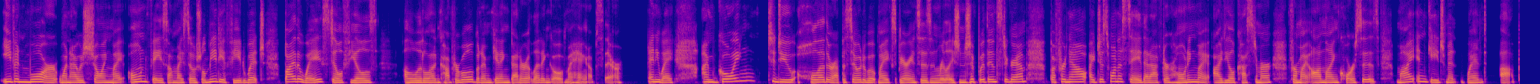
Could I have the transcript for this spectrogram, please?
even more when I was showing my own face on my social media feed, which, by the way, still feels a little uncomfortable, but I'm getting better at letting go of my hangups there. Anyway, I'm going to do a whole other episode about my experiences in relationship with Instagram. But for now, I just want to say that after honing my ideal customer for my online courses, my engagement went up.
